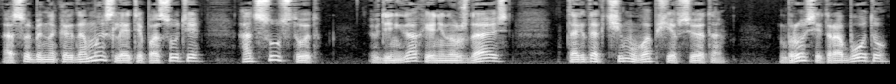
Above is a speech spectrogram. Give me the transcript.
особенно когда мысли эти, по сути, отсутствуют. В деньгах я не нуждаюсь, тогда к чему вообще все это? Бросить работу,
